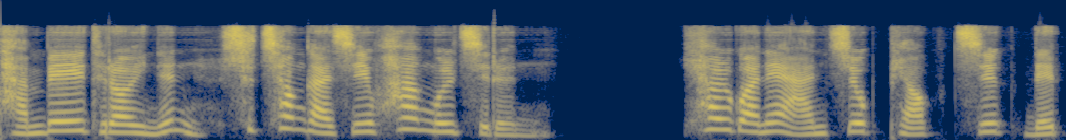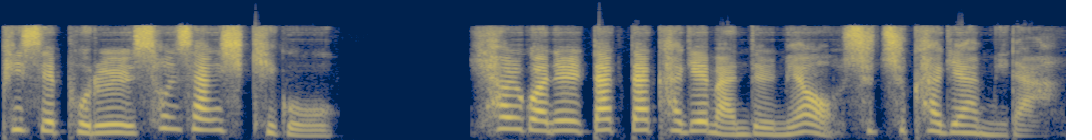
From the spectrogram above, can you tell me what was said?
담배에 들어있는 수천 가지 화학물질은 혈관의 안쪽 벽, 즉 내피세포를 손상시키고 혈관을 딱딱하게 만들며 수축하게 합니다.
